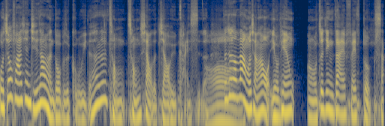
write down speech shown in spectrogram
我就发现，其实他们很多不是故意的，他是从从小的教育开始的。哦这就是让我想到我有一篇，嗯，我最近在 Facebook 上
